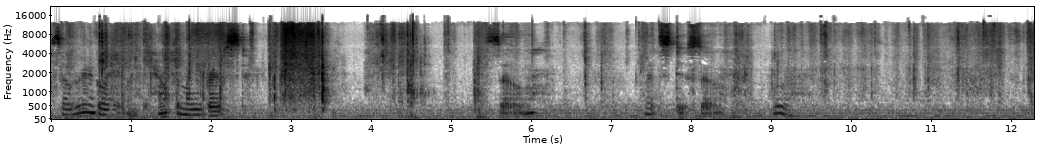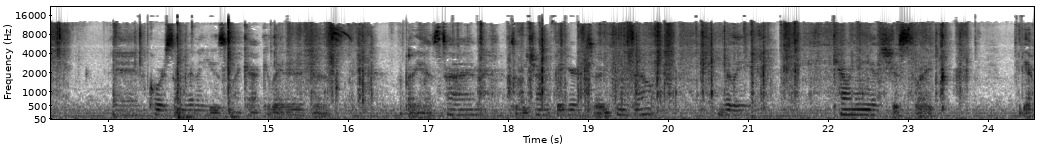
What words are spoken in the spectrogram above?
So we're gonna go ahead and count the money first. So let's do so. Ooh. And of course I'm gonna use my calculator because nobody has time to be trying to figure certain things out. Really, counting is just like, yeah,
